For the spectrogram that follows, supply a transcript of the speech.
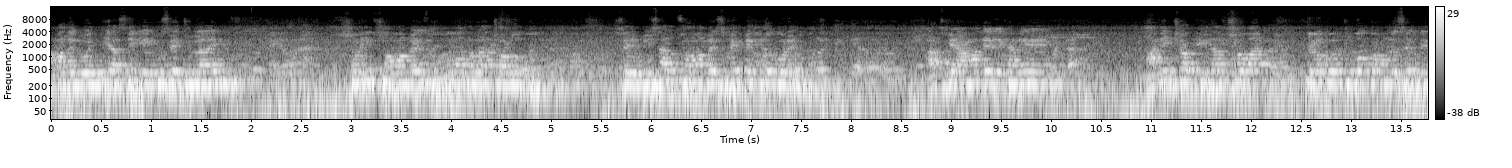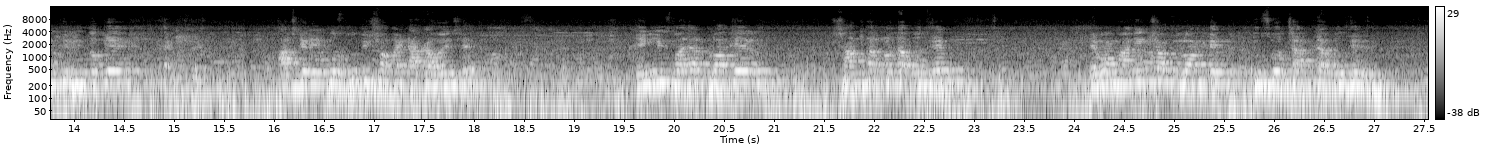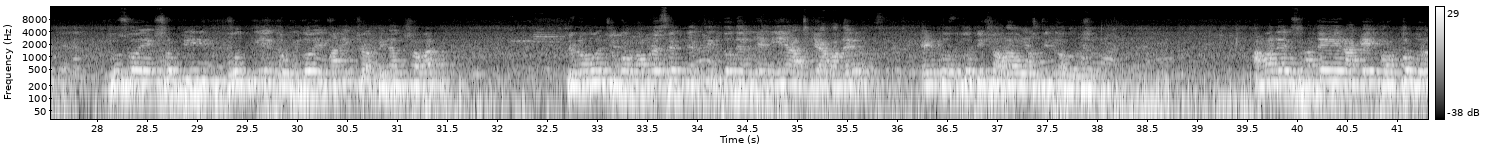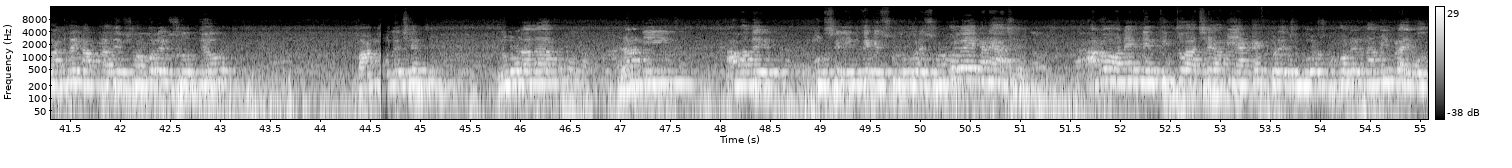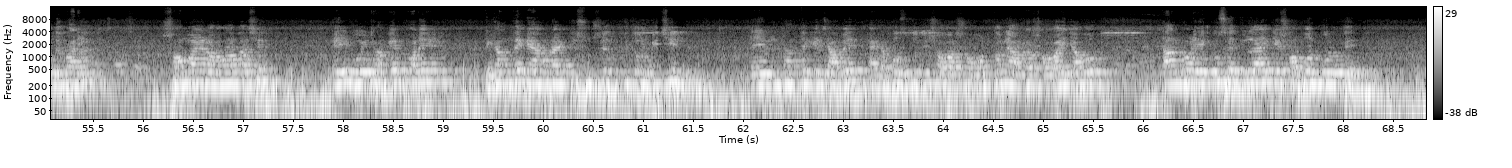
আমাদের ঐতিহাসিক একুশে জুলাই শহীদ সমাবেশ ধর্মতলা চলো। সেই বিশাল সমাবেশকে কেন্দ্র করে আজকে আমাদের এখানে মানিকচক বিধানসভার তৃণমূল যুব কংগ্রেসের নেতৃবৃন্দকে আজকের এই প্রস্তুতি সভায় ডাকা হয়েছে। ইংলিশ বাজার ব্লকের সাতান্নটা বুথের এবং মানিকচক ব্লকের দুশো চারটা বুথের দুশো একষট্টি বুথ দিয়ে গঠিত এই মানিকচক বিধানসভা। তৃণমূল যুব কংগ্রেসের নেতৃত্বদেরকে নিয়ে আজকে আমাদের এই প্রস্তুতি সভা অনুষ্ঠিত হচ্ছে। আমাদের সাথে এর আগে বক্তব্য রাখলেন আপনাদের সকলের শ্রদ্ধেয় বাংলা বলেছেন নুর আলম রানী আমাদের মুর্শিলিম থেকে শুরু করে সকলে এখানে আছেন আরও অনেক নেতৃত্ব আছে, আমি এক এক করে যুব সকলের নামই প্রায় বলতে পারি। সময়ের অভাব আছে। এই বৈঠকের পরে এখান থেকে আমরা একটি সুশৃঙ্খলিত মিছিল এইখান থেকে যাবে, একটা প্রস্তুতি সবার সমর্থনে আমরা সবাই যাব। তারপরে একুশে জুলাইকে সফল করতে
